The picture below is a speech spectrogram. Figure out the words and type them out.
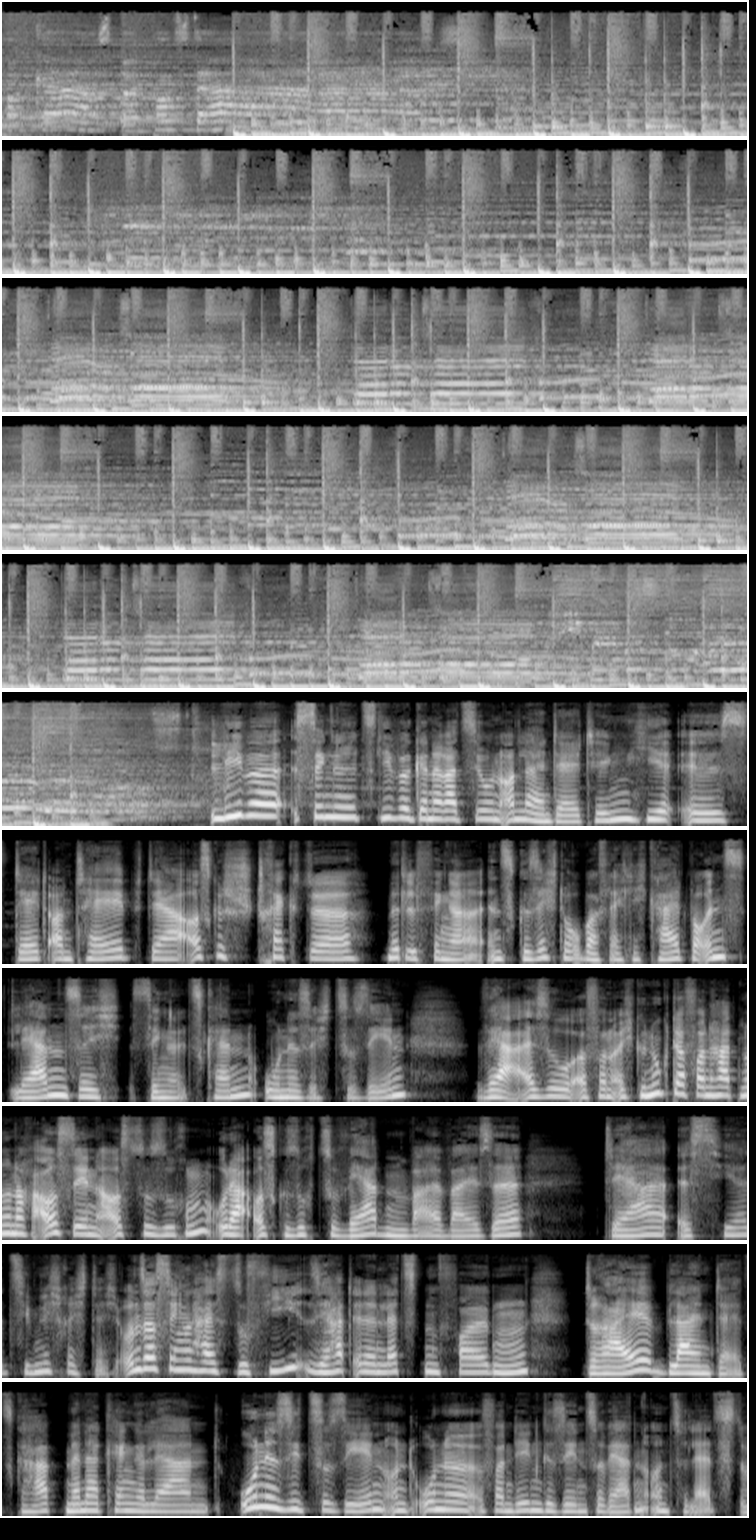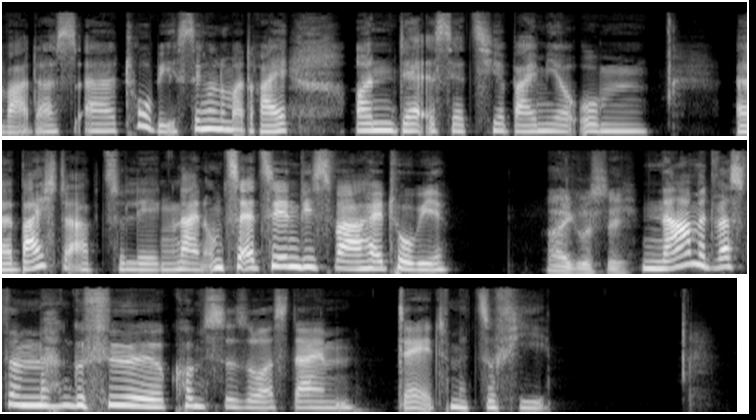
Podcast bei Popstars. Singles, liebe Generation Online-Dating, hier ist Date on Tape, der ausgestreckte Mittelfinger ins Gesicht der Oberflächlichkeit. Bei uns lernen sich Singles kennen, ohne sich zu sehen. Wer also äh, von euch genug davon hat, nur nach Aussehen auszusuchen oder ausgesucht zu werden wahlweise, der ist hier ziemlich richtig. Unser Single heißt Sophie. Sie hat in den letzten Folgen drei Blind Dates gehabt, Männer kennengelernt, ohne sie zu sehen und ohne von denen gesehen zu werden. Und zuletzt war das äh, Tobi, Single Nummer drei. Und der ist jetzt hier bei mir, um äh, Beichte abzulegen. Nein, um zu erzählen, wie es war. Hi Tobi. Hi, grüß dich. Na, mit was für einem Gefühl kommst du so aus deinem Date mit Sophie?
